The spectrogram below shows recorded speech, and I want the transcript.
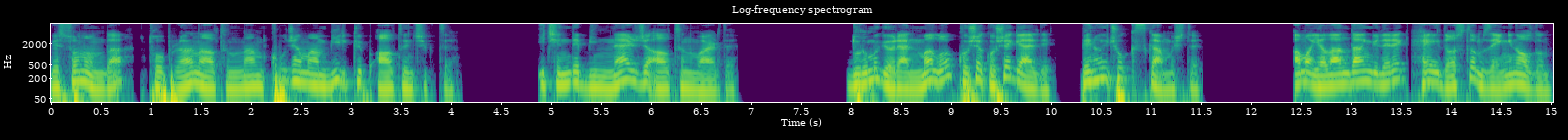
ve sonunda toprağın altından kocaman bir küp altın çıktı. içinde binlerce altın vardı. Durumu gören Malo koşa koşa geldi. Beno'yu çok kıskanmıştı. Ama yalandan gülerek hey dostum zengin oldun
